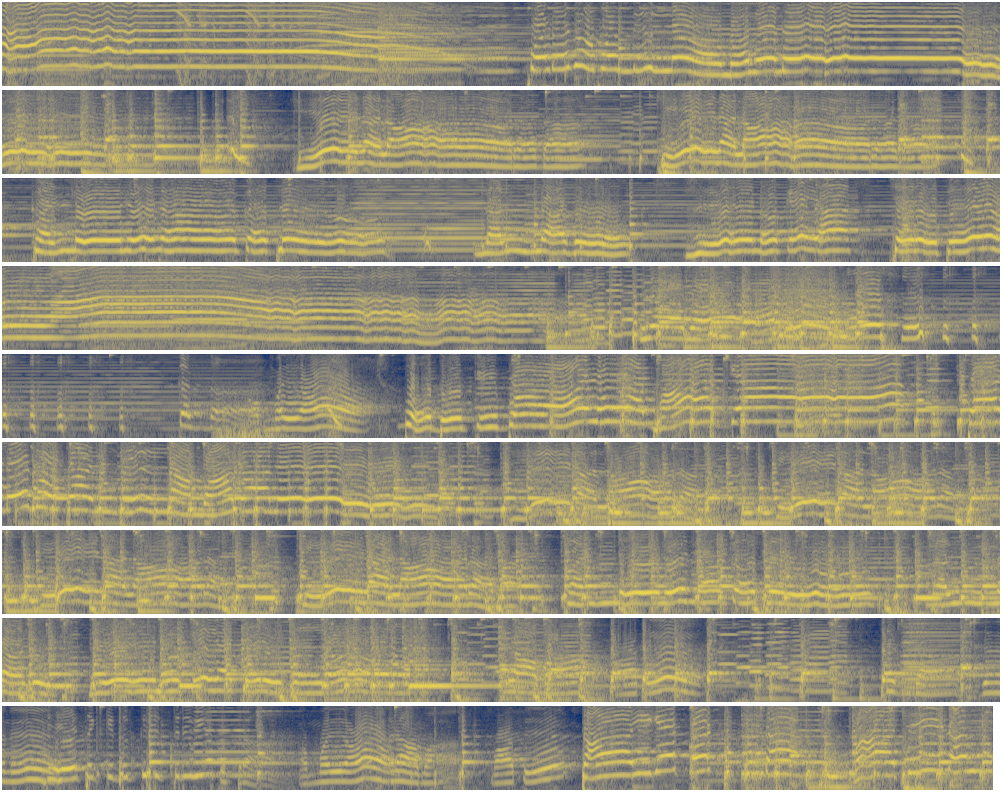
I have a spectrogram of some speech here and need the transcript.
ಕಥೆಯೋ ನನ್ನದು ರೇಣುಕೆಯ ಚರಿತೆಯೋ ರಾಮ ಕಂದ ಅಮ್ಮಯ್ಯ ಬದುಕಿ ಬಾಳುವ ಭಾಗ್ಯ ಏತಕ್ಕೆ ದುಃಖಿಸುತ್ತಿರುವಿಯ ಪುತ್ರ ಅಮ್ಮಯ್ಯ ರಾಮ ಮಾತೆ ತಾಯಿಗೆ ಕೊಟ್ಟ ಮಾತಿನಂತೆ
